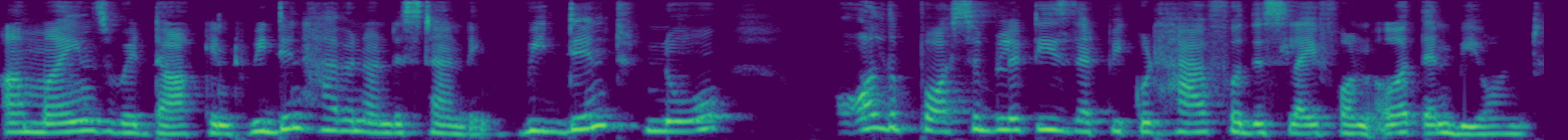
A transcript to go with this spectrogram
our minds were darkened. We didn't have an understanding. We didn't know all the possibilities that we could have for this life on earth and beyond.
